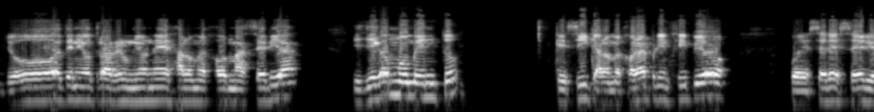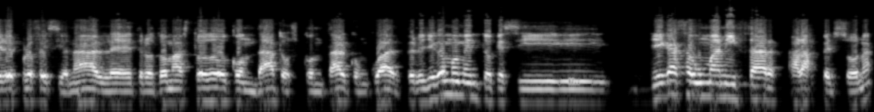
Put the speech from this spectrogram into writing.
yo he tenido otras reuniones a lo mejor más serias y llega un momento que sí, que a lo mejor al principio pues eres serio, eres profesional, eh, te lo tomas todo con datos, con tal, con cual, pero llega un momento que si llegas a humanizar a las personas,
